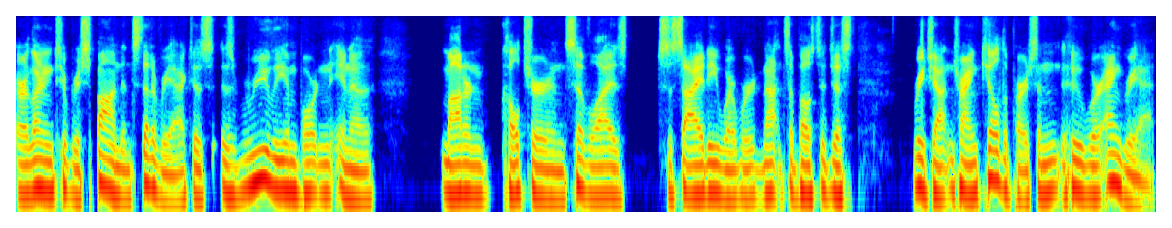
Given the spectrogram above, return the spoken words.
or learning to respond instead of react is, is really important in a modern culture and civilized society where we're not supposed to just reach out and try and kill the person who we're angry at.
